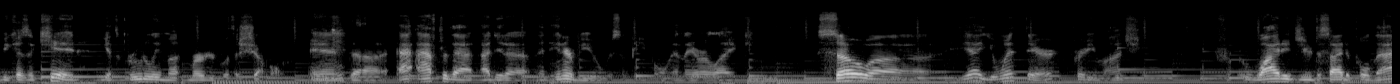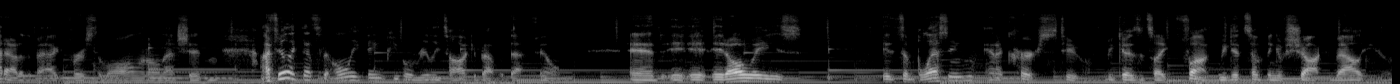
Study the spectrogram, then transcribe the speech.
because a kid gets brutally mu- murdered with a shovel, and uh, a- after that, I did a, an interview with some people, and they were like, "So, uh, yeah, you went there pretty much." Why did you decide to pull that out of the bag first of all, and all that shit? And I feel like that's the only thing people really talk about with that film, and it, it, it always it's a blessing and a curse too because it's like fuck we did something of shock value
